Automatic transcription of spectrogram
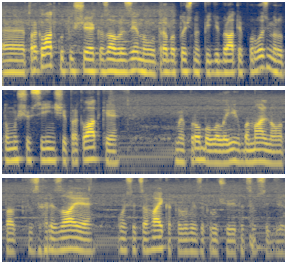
Е, прокладку, ту, що я казав, резинову, треба точно підібрати по розміру, тому що всі інші прокладки ми пробували, їх банально отак згризає. Ось оця гайка, коли ви закручуєте це все діло.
